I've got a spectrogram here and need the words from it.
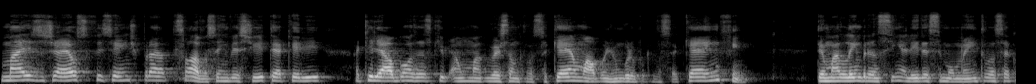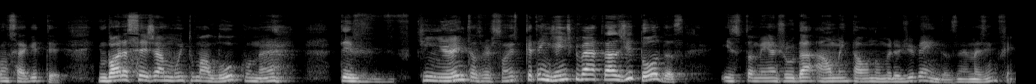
mas já é o suficiente para, sei lá, você investir e ter aquele, aquele álbum, às vezes que é uma versão que você quer, um álbum de um grupo que você quer, enfim. Ter uma lembrancinha ali desse momento você consegue ter. Embora seja muito maluco, né? Ter 500 versões, porque tem gente que vai atrás de todas. Isso também ajuda a aumentar o número de vendas, né? Mas enfim,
